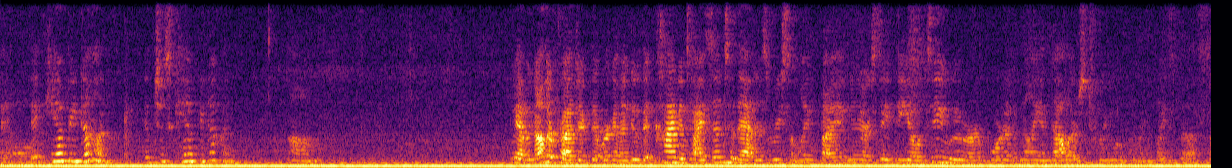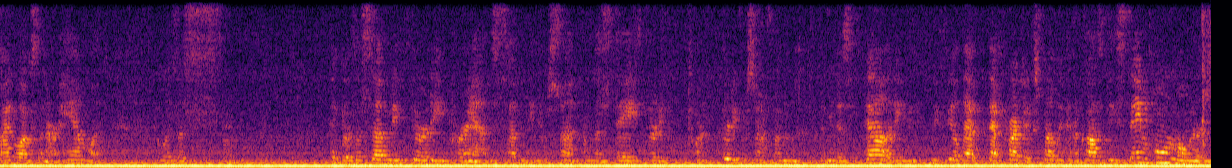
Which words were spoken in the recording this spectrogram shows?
it, it can't be done. It just can't be done. Um, we have another project that we're gonna do that kinda ties into that, is recently by New York State DOT, we were awarded a million dollars to remove and replace the sidewalks in our hamlet. It was a, I think it was a seventy-thirty grant, seventy percent from the state, 30 percent from the municipality. Feel that that project's probably gonna cost these same homeowners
